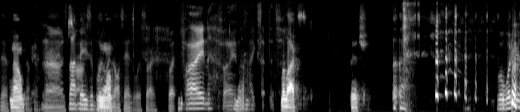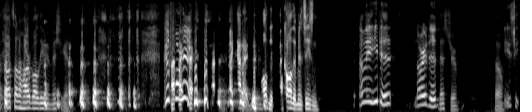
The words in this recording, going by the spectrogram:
no, No. no, no. No, It's not maize and blue No. in Los Angeles. Sorry, but Fine, fine. No. I accept it. Relax, bitch. well, what are your thoughts on Harbaugh leaving Michigan? Good for I- him. I kind of called it. I called it mid-season. I mean, he did. Nor did. That's true. So He's, he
